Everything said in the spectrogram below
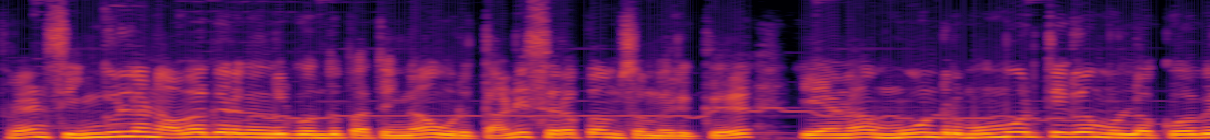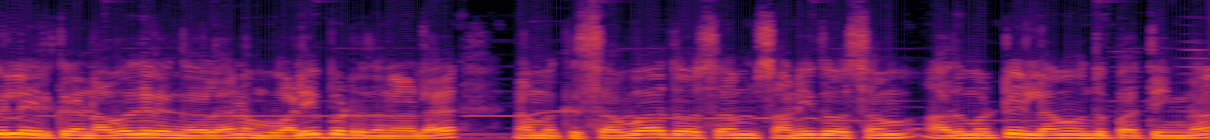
ஃப்ரெண்ட்ஸ் இங்குள்ள நவகிரகங்களுக்கு வந்து பார்த்திங்கன்னா ஒரு தனி சிறப்பம்சம் இருக்குது ஏன்னா மூன்று மும்மூர்த்திகளும் உள்ள கோவிலில் இருக்கிற நவகிரகங்களை நம்ம வழிபடுறதுனால நமக்கு செவ்வாய் தோஷம் சனி தோஷம் அது மட்டும் இல்லாமல் வந்து பார்த்திங்கன்னா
